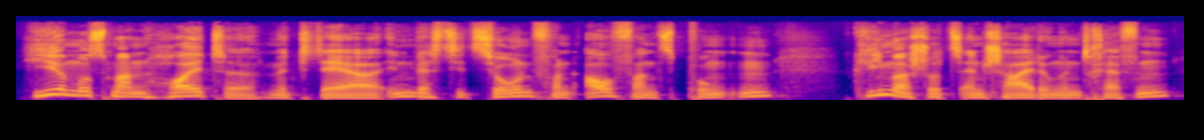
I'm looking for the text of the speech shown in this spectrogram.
Hier muss man heute mit der Investition von Aufwandspunkten Klimaschutzentscheidungen treffen,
